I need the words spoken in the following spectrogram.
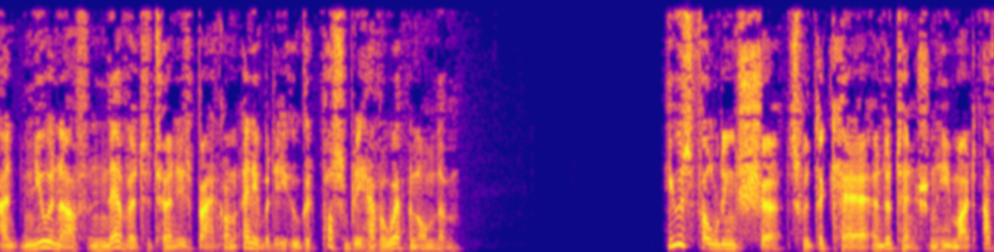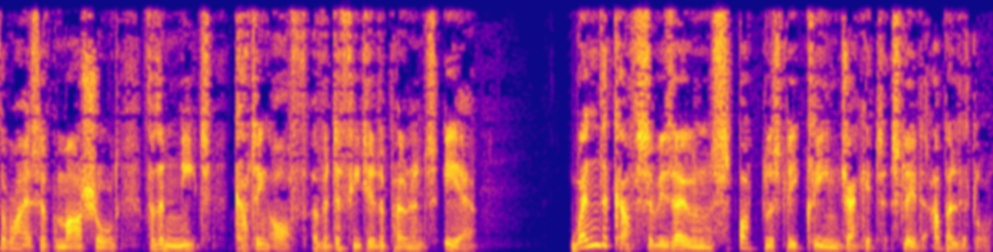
and knew enough never to turn his back on anybody who could possibly have a weapon on them. He was folding shirts with the care and attention he might otherwise have marshalled for the neat cutting off of a defeated opponent's ear. When the cuffs of his own spotlessly clean jacket slid up a little,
